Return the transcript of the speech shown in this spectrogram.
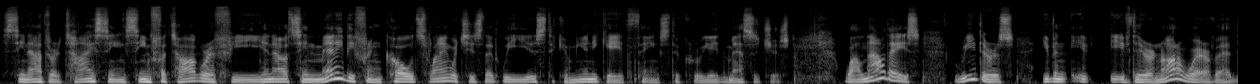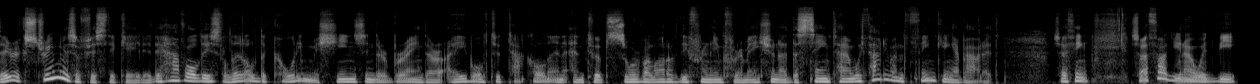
seen advertising, seen photography, you know, seen many different codes, languages that we use to communicate things, to create messages. While nowadays readers, even if, if they are not aware of that, they're extremely sophisticated. They have all these little decoding machines in their brain that are able to tackle and, and to absorb a lot of different information at the same time without even thinking about it. So I think, so I thought, you know, it would be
